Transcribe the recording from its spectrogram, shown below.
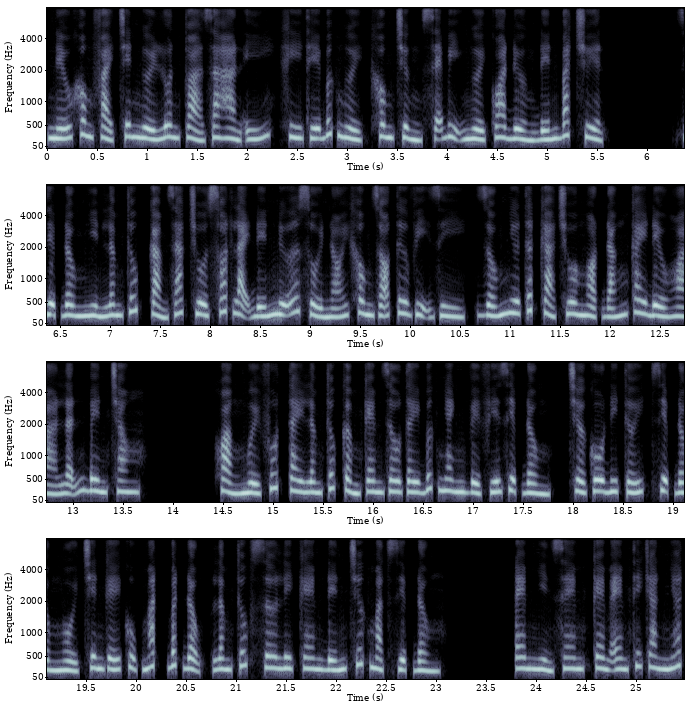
nếu không phải trên người luôn tỏa ra hàn ý, khi thế bức người, không chừng sẽ bị người qua đường đến bắt chuyện. Diệp Đồng nhìn Lâm Túc cảm giác chua xót lại đến nữa rồi nói không rõ tư vị gì, giống như tất cả chua ngọt đắng cay đều hòa lẫn bên trong. Khoảng 10 phút tay Lâm Túc cầm kem dâu tây bước nhanh về phía Diệp Đồng, chờ cô đi tới, Diệp Đồng ngồi trên ghế cục mắt bất động, Lâm Túc sơ ly kem đến trước mặt Diệp Đồng. Em nhìn xem, kem em thích ăn nhất.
